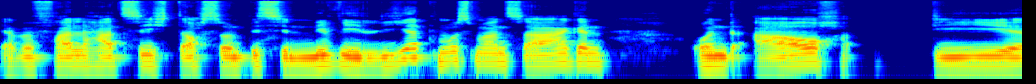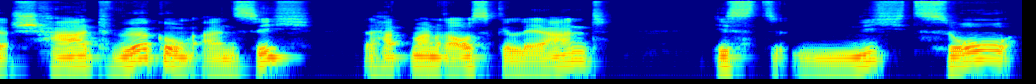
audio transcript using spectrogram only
Der Befall hat sich doch so ein bisschen nivelliert, muss man sagen. Und auch die Schadwirkung an sich, da hat man rausgelernt, ist nicht so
